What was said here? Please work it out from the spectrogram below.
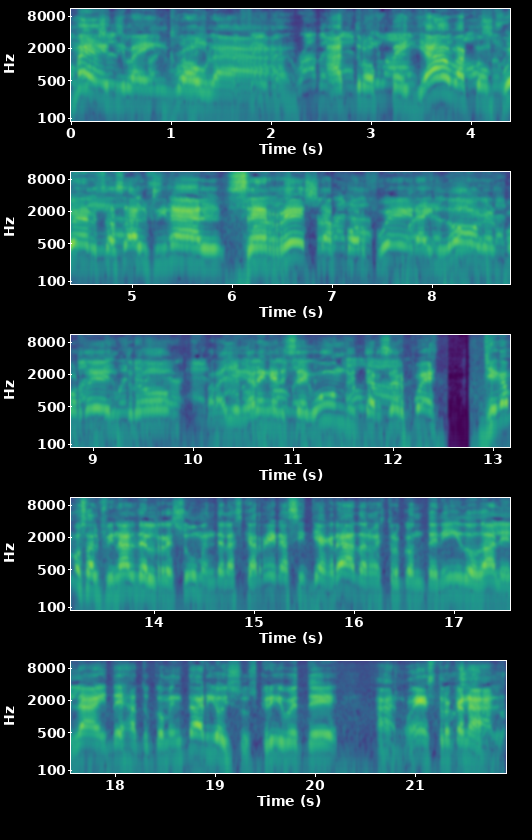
Madeleine Rowland. Atropellaba con fuerzas al final. Se reta por fuera y Logger por dentro para llegar en el segundo y tercer puesto. Llegamos al final del resumen de las carreras. Si te agrada nuestro contenido, dale like, deja tu comentario y suscríbete a nuestro canal.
